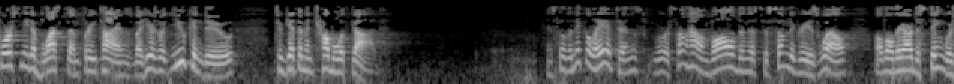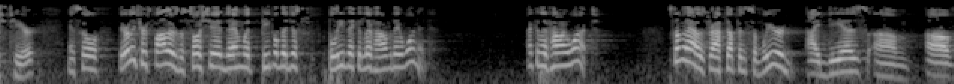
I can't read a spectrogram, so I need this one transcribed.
forced me to bless them three times, but here's what you can do to get them in trouble with God. And so the Nicolaitans were somehow involved in this to some degree as well, although they are distinguished here. And so the early church fathers associated them with people that just believed they could live however they wanted. I can live how I want. Some of that was wrapped up in some weird ideas um, of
